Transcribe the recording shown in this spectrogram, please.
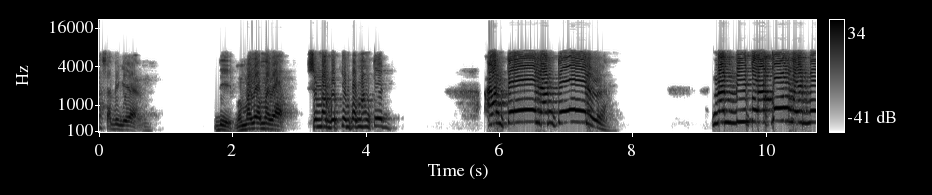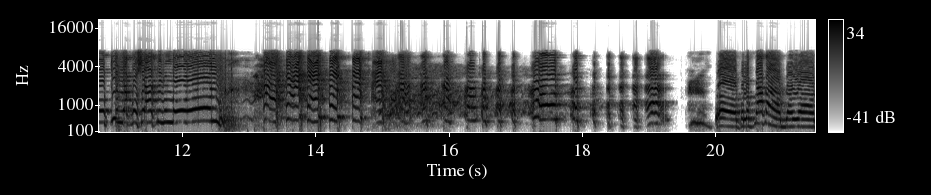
Sabi ganyan. Di, mamaya-maya, sumagot yung pamangkin. Uncle! Uncle! Nandito ako! May bukil ako sa ating mall! Palakpakan! Ayan.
